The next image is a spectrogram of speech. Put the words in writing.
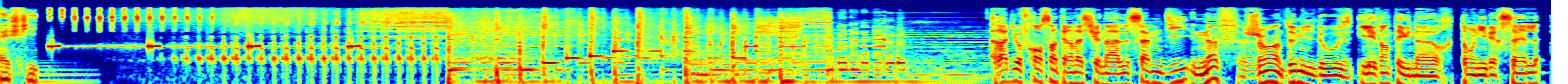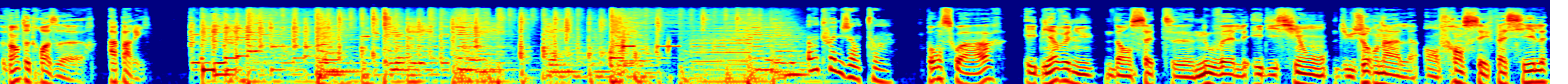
RFI. Radio France Internationale, samedi 9 juin 2012. Il est 21h, temps universel, 23h, à Paris. Antoine Janton. Bonsoir et bienvenue dans cette nouvelle édition du journal en français facile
